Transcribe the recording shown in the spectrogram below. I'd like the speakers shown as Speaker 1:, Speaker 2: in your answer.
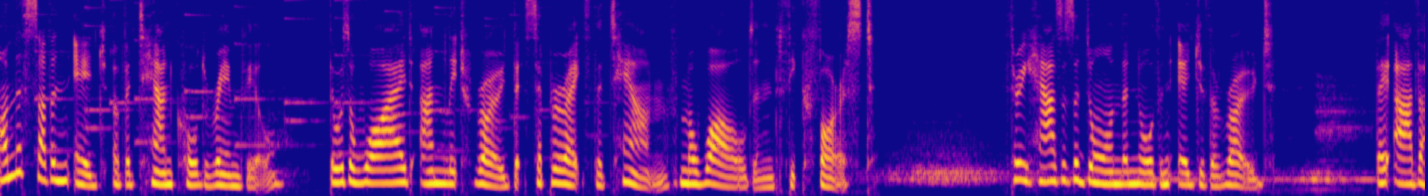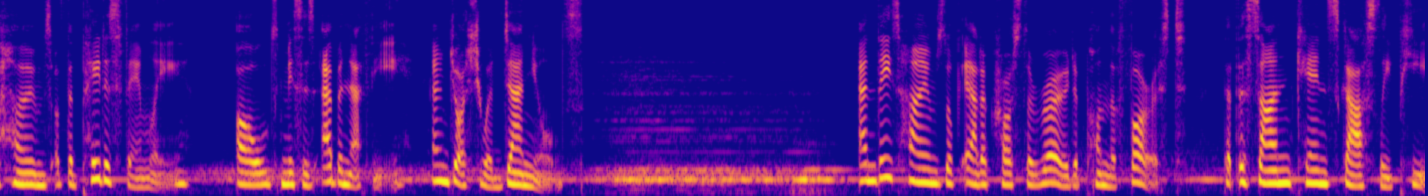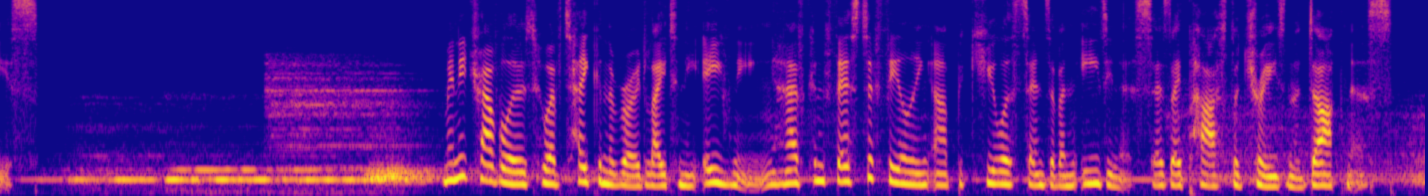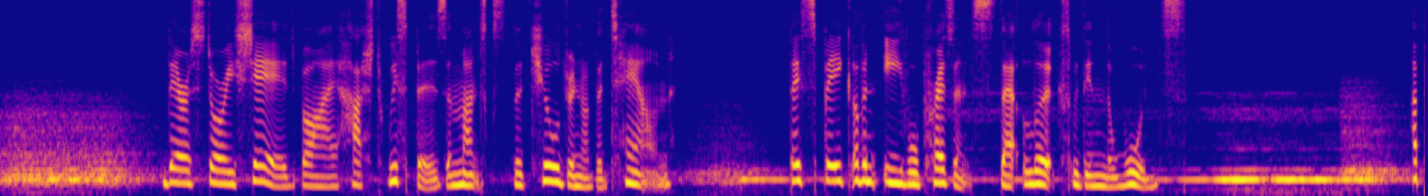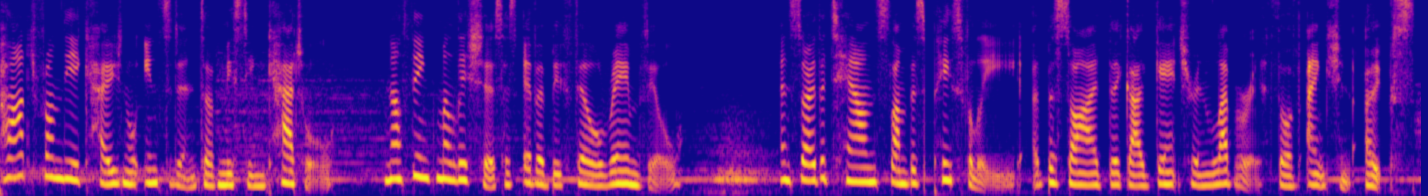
Speaker 1: On the southern edge of a town called Ramville, there was a wide, unlit road that separates the town from a wild and thick forest. Three houses adorn the northern edge of the road. They are the homes of the Peters family, old Mrs. Abernathy and Joshua Daniels. And these homes look out across the road upon the forest that the sun can scarcely pierce. Many travellers who have taken the road late in the evening have confessed to feeling a peculiar sense of uneasiness as they pass the trees in the darkness. There are stories shared by hushed whispers amongst the children of the town. They speak of an evil presence that lurks within the woods. Apart from the occasional incident of missing cattle, Nothing malicious has ever befell Ramville, and so the town slumbers peacefully uh, beside the gargantuan labyrinth of ancient oaks.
